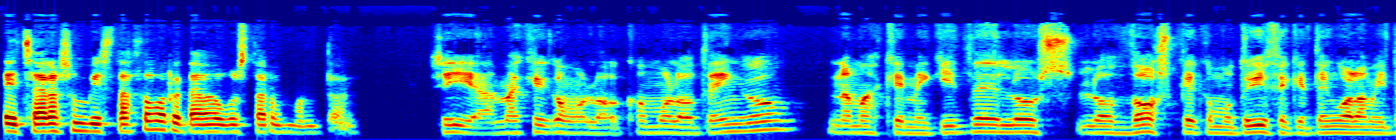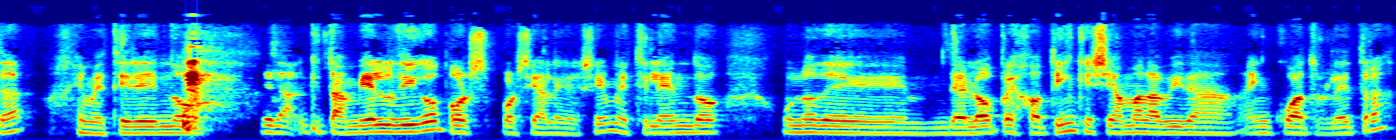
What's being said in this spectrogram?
echaras un vistazo porque te va a gustar un montón. Sí, además que como lo, como lo tengo, nada más que me quite los, los dos que como tú dices que tengo a la mitad, que me estoy leyendo, que también lo digo por, por si alguien sí, me estoy leyendo uno de, de López Jotín que se llama La vida en cuatro letras,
